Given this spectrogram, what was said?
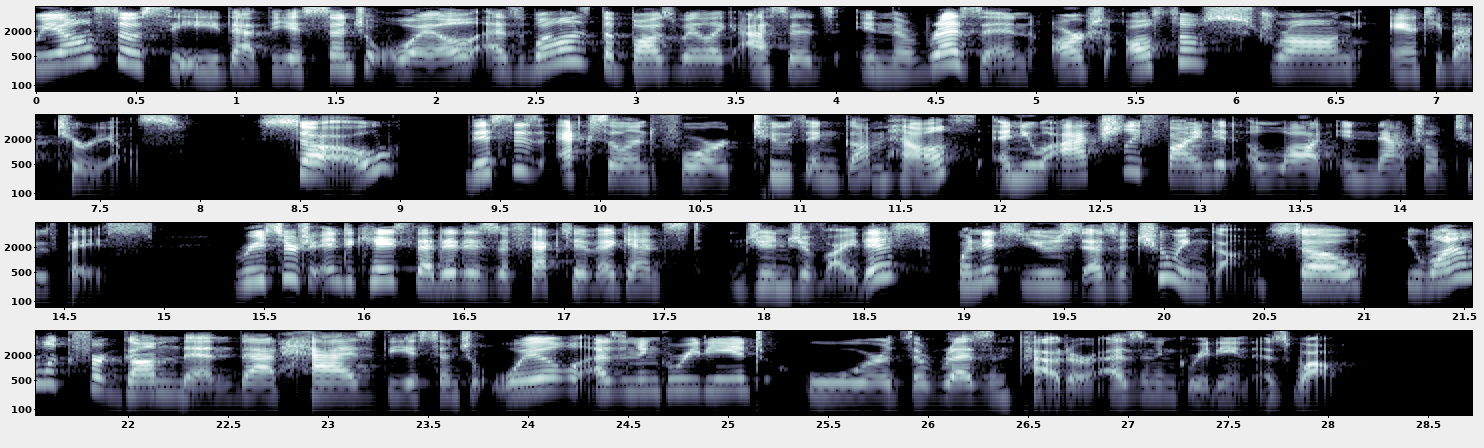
We also see that the essential oil, as well as the boswellic acids in the resin, are also strong antibacterials. So, this is excellent for tooth and gum health, and you will actually find it a lot in natural toothpaste. Research indicates that it is effective against gingivitis when it's used as a chewing gum. So, you want to look for gum then that has the essential oil as an ingredient or the resin powder as an ingredient as well.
